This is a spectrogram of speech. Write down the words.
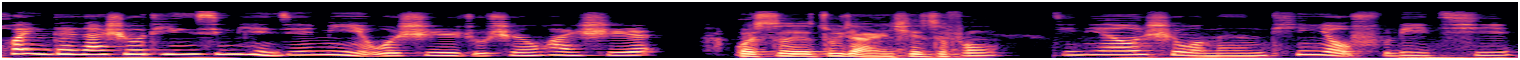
欢迎大家收听芯片揭秘，我是主持人幻师，我是主讲人谢志峰。今天是我们听友福利期，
